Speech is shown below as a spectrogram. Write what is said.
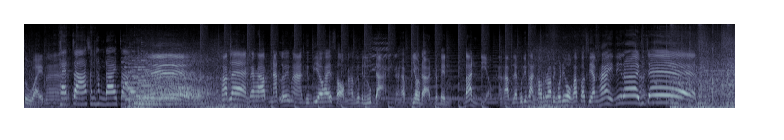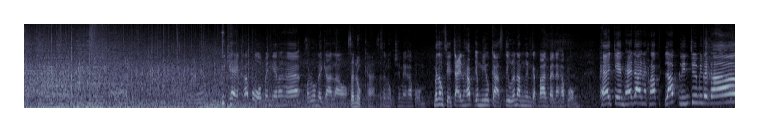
สวยมากแพทจ้าฉันทำได้จ้านี่ ภาพแรกนะครับ นัดแล้วไม่มาคือเบี้ยวให้สองนะครับก็เป็นรูปด่านนะครับเบี้ยวด่านก็เป็นบ้านเดี่ยวนะครับ และผู้ที่ผ่านเข้ารอบเป็นคนที่ 6 ครับขอเสียงให้นี่เลยคุณเจนพี่แขกครับผมเป็นไงบ้างฮะมาร่วมรายการเราสนุกค่ะ สนุกใช่ไหมครับผมไม่ต้องเสียใจนะครับ ยังมีโอกาสสติลและนำเงินกลับบ้านไปนะครับผม แพ้เกมแพ้ได้นะครับ รับหลินจือมินเลยครับ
